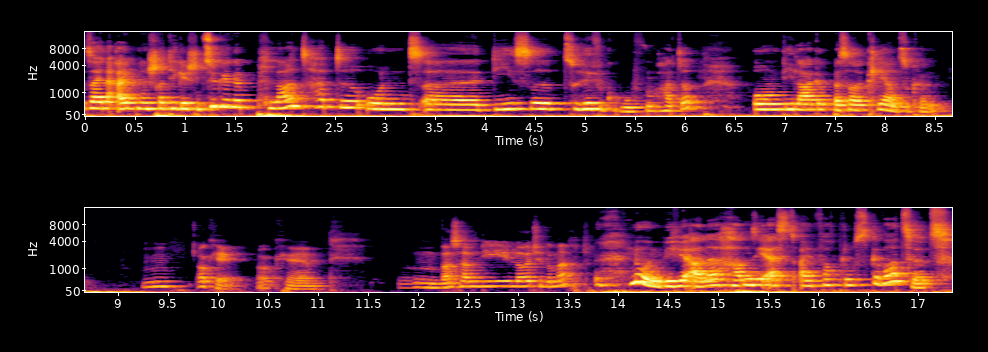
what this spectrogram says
seine eigenen strategischen Züge geplant hatte und äh, diese zu Hilfe gerufen hatte, um die Lage besser klären zu können. Hm, Okay, okay. Hm, Was haben die Leute gemacht? Nun, wie wir alle, haben sie erst einfach bloß gewartet.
